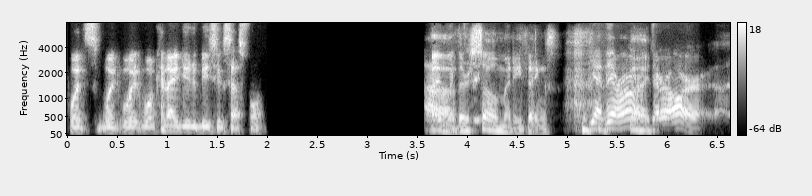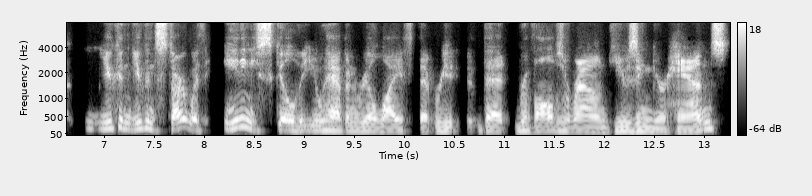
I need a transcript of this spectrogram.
What's what what what can I do to be successful? Oh, there's so many things. Yeah, there are. there are. You can you can start with any skill that you have in real life that re, that revolves around using your hands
